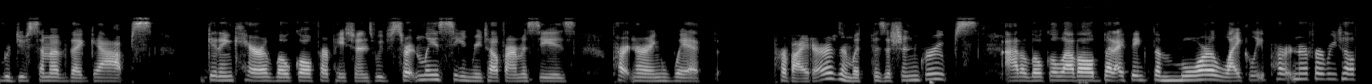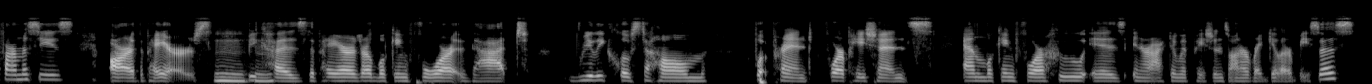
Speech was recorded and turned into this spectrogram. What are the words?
reduce some of the gaps getting care local for patients. We've certainly seen retail pharmacies partnering with providers and with physician groups at a local level. But I think the more likely partner for retail pharmacies are the payers mm-hmm. because the payers are looking for that really close to home footprint for patients and looking for who is interacting with patients on a regular basis.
